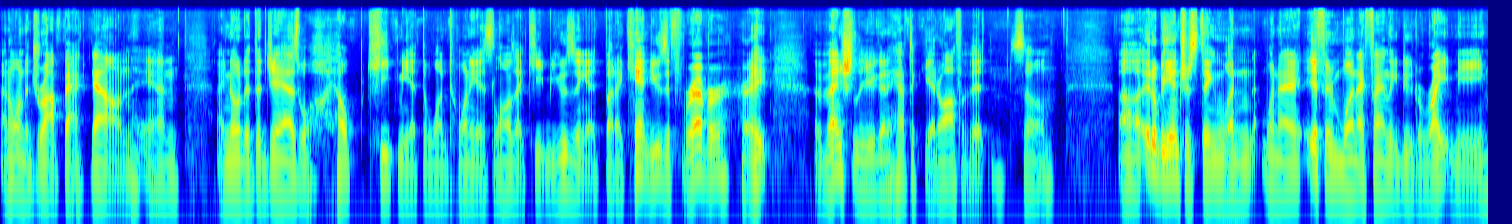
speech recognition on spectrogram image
I don't want to drop back down and I know that the JAS will help keep me at the 120 as long as I keep using it, but I can't use it forever, right? Eventually, you're going to have to get off of it. So uh, it'll be interesting when, when I, if and when I finally do the right knee.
